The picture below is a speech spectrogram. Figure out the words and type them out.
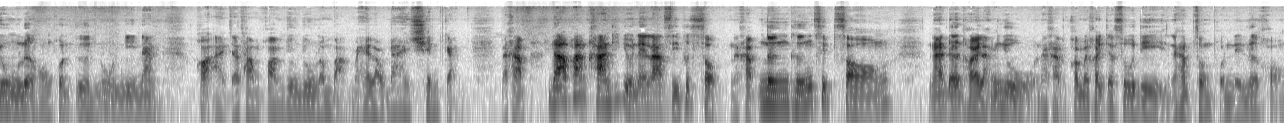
ยุ่งเรื่องของคนอื่นนู่นนี่นั่น ก็อาจจะทำความยุ่งยุ่งลำบากมาให้เราได้เช่นกันนะครับ ดาวพระอังคารที่อยู่ในราศีพฤษภนะครับหนึ่งถึงสิบสองนะเดินถอยหลังอยู่นะครับ ก็ไม่ค่อยจะสู้ดีนะครับ ส่งผลในเรื่องของ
